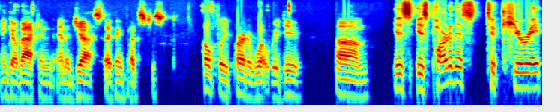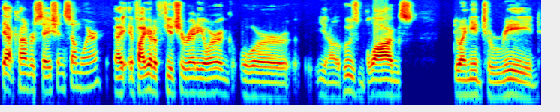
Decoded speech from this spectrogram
and go back and, and adjust. I think that's just hopefully part of what we do. Um, is is part of this to curate that conversation somewhere? If I go to FutureReady.org or you know whose blogs do I need to read?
